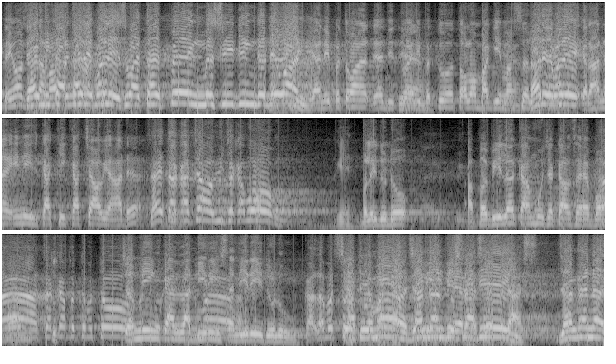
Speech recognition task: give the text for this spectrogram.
Tengok Saya minta tarik dengar. balik sebab Taiping misleading the Dewan. Yang dipertuan, yang dituan Ya. dipertua, tolong bagi masa. Tarik balik. Kerana ini kaki kacau yang ada. Saya tak kacau, you cakap bohong. Okey, boleh duduk. Apabila kamu cakap saya bohong, Ah, cakap betul-betul. cerminkanlah Betul-betul diri sendiri dulu. Kalau betul Siapa terima, jangan misleading. Jangan nak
